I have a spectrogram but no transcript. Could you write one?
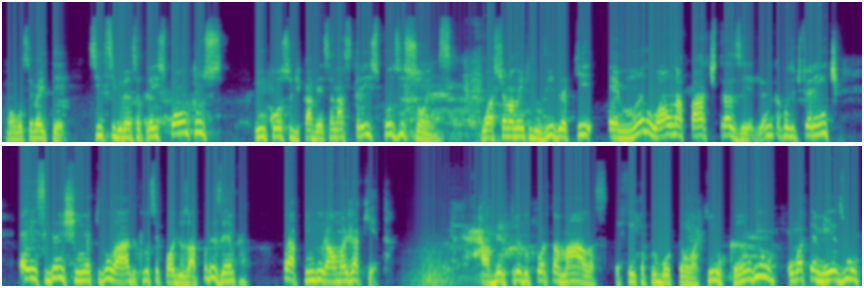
Então você vai ter cinto de segurança três pontos, encosto de cabeça nas três posições. O acionamento do vidro aqui é manual na parte traseira. A única coisa diferente é esse ganchinho aqui do lado que você pode usar, por exemplo, para pendurar uma jaqueta. A abertura do porta-malas é feita por botão aqui no câmbio ou até mesmo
